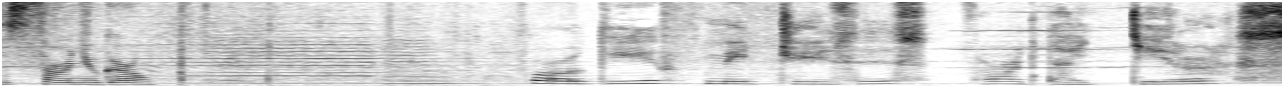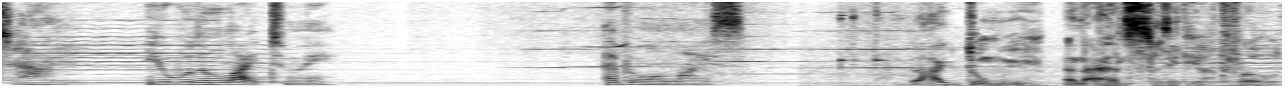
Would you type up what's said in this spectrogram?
This is our new girl. Forgive me, Jesus, for thy dear Son. You wouldn't lie to me. Everyone lies. Lie to me, and I'll slit your throat.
